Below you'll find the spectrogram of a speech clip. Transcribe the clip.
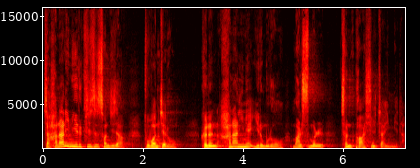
자, 하나님이 일으키실 선지자 두 번째로 그는 하나님의 이름으로 말씀을 전파하실 자입니다.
